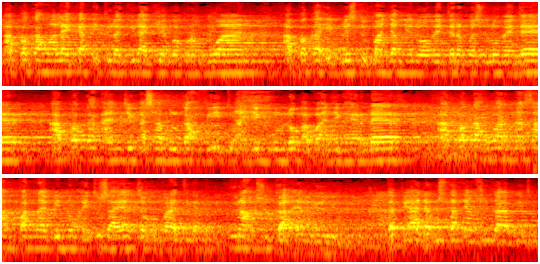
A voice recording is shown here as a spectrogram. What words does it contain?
apakah malaikat itu laki-laki apa perempuan, apakah iblis itu panjangnya 2 meter apa 10 meter, apakah anjing ashabul kahfi itu anjing bulldog apa anjing herder, apakah warna sampan Nabi Nuh itu saya coba perhatikan kurang suka yang begitu. Tapi ada ustaz yang suka begitu.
